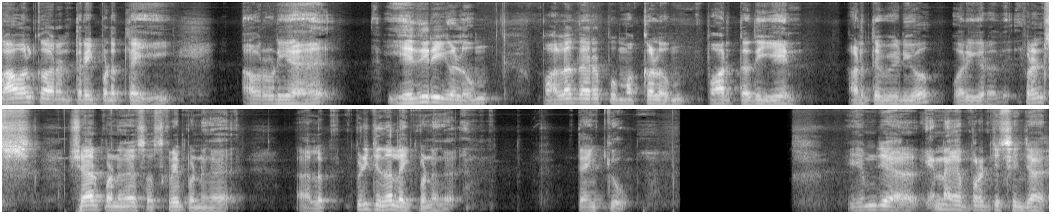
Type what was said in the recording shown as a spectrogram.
காவல்காரன் திரைப்படத்தை அவருடைய எதிரிகளும் பலதரப்பு மக்களும் பார்த்தது ஏன்? அடுத்த வீடியோ வருகிறது. ஃப்ரெண்ட்ஸ் ஷேர் பண்ணுங்கள் சப்ஸ்கிரைப் பண்ணுங்கள் அதில் பிடிச்சதாக லைக் பண்ணுங்கள் தேங்க்யூ எம்ஜிஆர் என்ன புரட்சி செஞ்சார்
